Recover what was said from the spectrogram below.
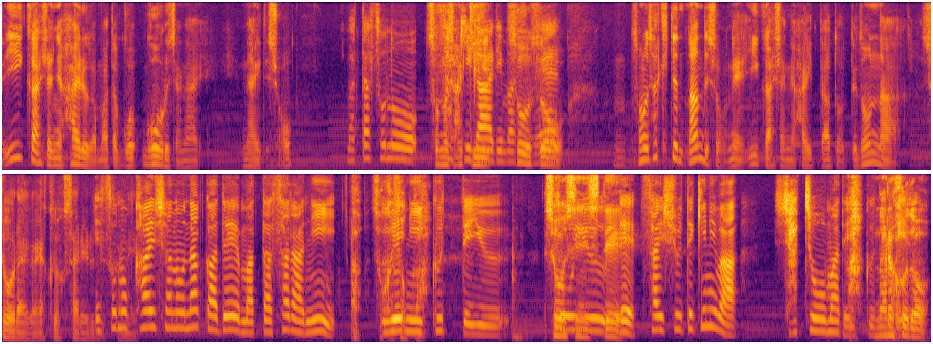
いい会社に入るがまたゴールじゃないないでしょ？またその先。がありますね。そうそう。その先って何でしょうね？いい会社に入った後ってどんな将来が約束されるんですか、ね、その会社の中でまたさらに上に行くっていう昇進して。最終的には社長まで行くなるほど。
